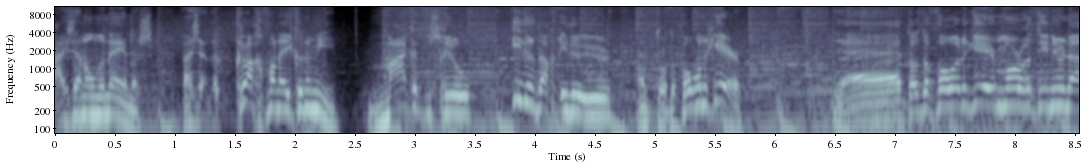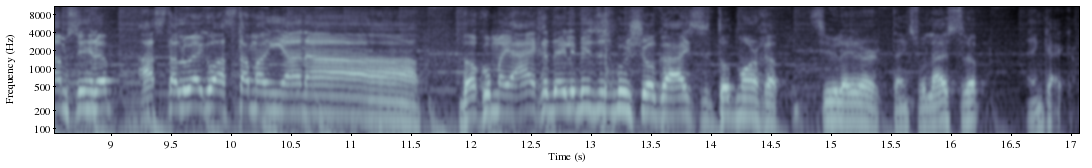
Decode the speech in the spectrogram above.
wij zijn ondernemers. Wij zijn de kracht van de economie. Maak het verschil, iedere dag, iedere uur. En tot de volgende keer. Ja, tot de volgende keer. Morgen 10 uur, dames en heren. Hasta luego, hasta mañana. Welkom bij je eigen Daily Business Boost Show, guys. Tot morgen. See you later. Thanks voor het luisteren en kijken.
